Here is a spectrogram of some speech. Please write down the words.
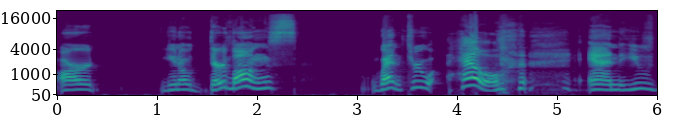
are you know their lungs went through hell and you've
